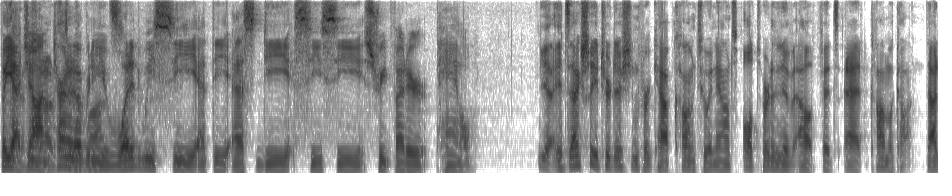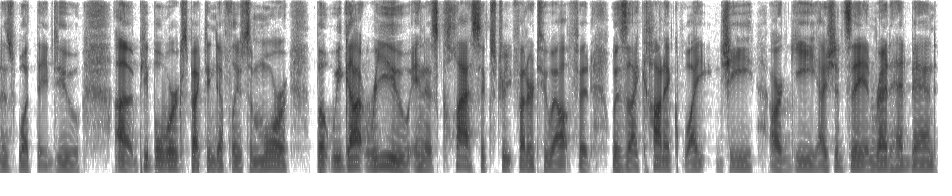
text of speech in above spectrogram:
But yeah, John, turn it over to you. What did we see at the SDCC Street Fighter panel? Yeah, it's actually a tradition for Capcom to announce alternative outfits at Comic Con. That is what they do. Uh, people were expecting definitely some more, but we got Ryu in his classic Street Fighter 2 outfit with his iconic white G, or gi, I should say, and red headband.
